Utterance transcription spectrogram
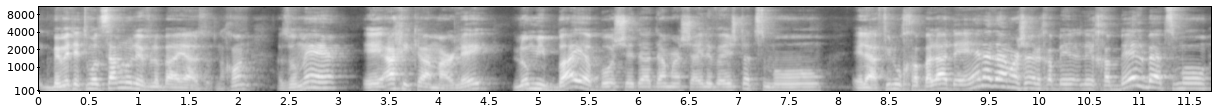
באמת אתמול שמנו לב לבעיה הזאת, נכון? אז אומר, אה, אחי כאמר לי, לא מבעיה בושת האדם רשאי לבייש את עצמו, אלא אפילו חבלה דאין אדם רשאי לחבל, לחבל בעצמו,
